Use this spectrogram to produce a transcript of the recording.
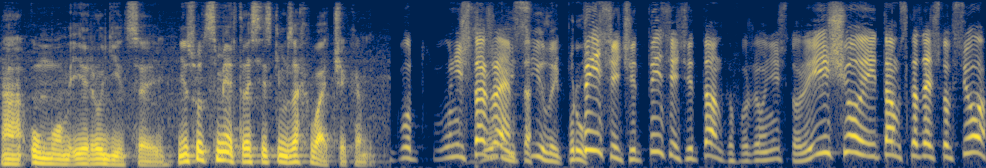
а, умом и эрудицией. Несут смерть российским захватчикам. вот уничтожаем Силой, прут. тысячи, тысячи танков уже уничтожили. И еще и там сказать, что все,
